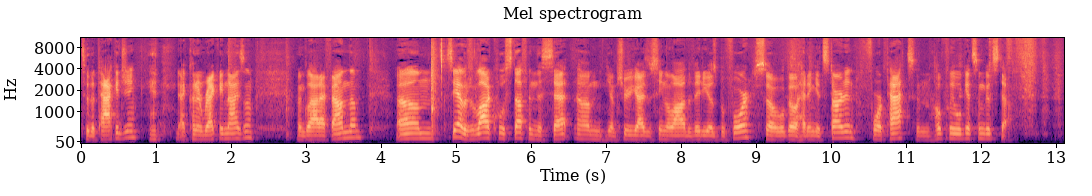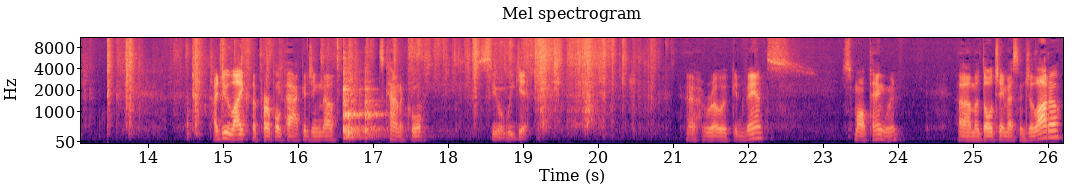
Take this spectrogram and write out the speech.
to the packaging. I couldn't recognize them. I'm glad I found them. Um, so yeah, there's a lot of cool stuff in this set. Um, I'm sure you guys have seen a lot of the videos before, so we'll go ahead and get started. Four packs and hopefully we'll get some good stuff. I do like the purple packaging though. Kind of cool. Let's see what we get. A Heroic Advance, Small Penguin, um, Madolche Messengelato,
